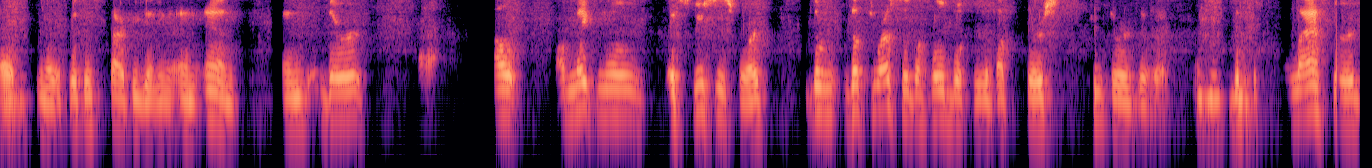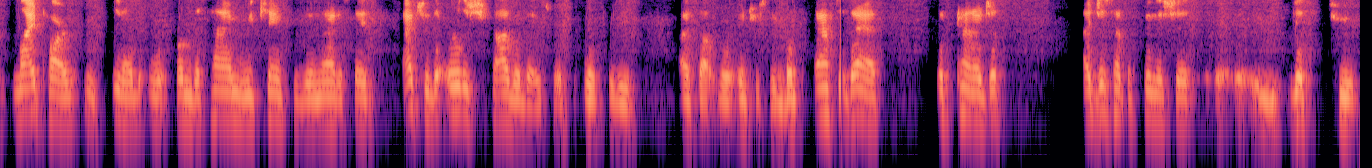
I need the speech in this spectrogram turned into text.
uh, you know, with a start, beginning, and end. And there, I'll I'll make no excuses for it. The the thrust of the whole book is about the first two thirds of it. Mm-hmm. The last third, my part, you know, from the time we came to the United States, actually the early Chicago days were, were pretty, I thought, were interesting. But after that, it's kind of just, I just had to finish it, get to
